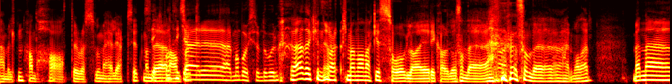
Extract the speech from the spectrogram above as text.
Hamilton. Han hater Russell med hele hjertet sitt, men det sikker er på at det ikke er eh, Herman Borgstrøm du bor med. Nei, det kunne jo vært, men han er ikke så glad i Ricardo som det, som det Herman er. Men eh,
